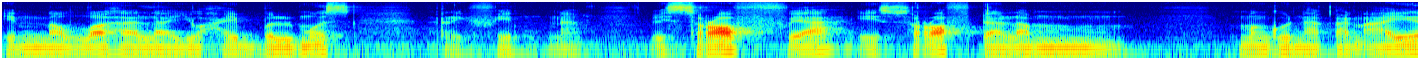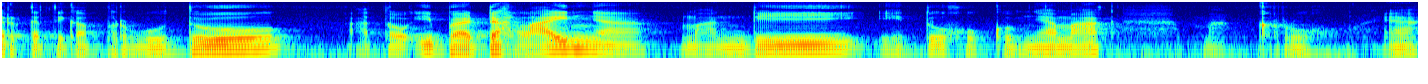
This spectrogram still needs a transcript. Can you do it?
Innallaha la yuhibbul musrifin. Nah, israf ya, israf dalam menggunakan air ketika berwudu atau ibadah lainnya, mandi itu hukumnya mak makruh ya.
